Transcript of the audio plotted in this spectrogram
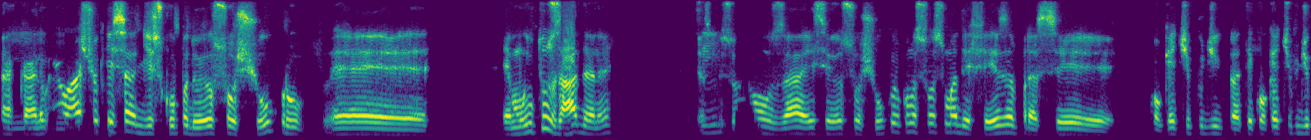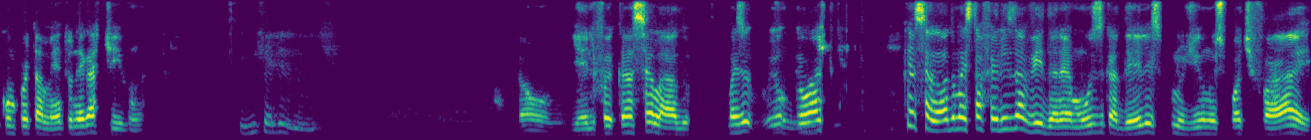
A e... Carla, eu acho que essa desculpa do eu sou chucro é, é muito usada, né? Sim. As pessoas vão usar esse eu sou chucro como se fosse uma defesa para ser qualquer tipo de para ter qualquer tipo de comportamento negativo, né? Infelizmente. Então, e ele foi cancelado. Mas eu, eu, eu acho que cancelado, mas está feliz da vida, né? A música dele explodiu no Spotify.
